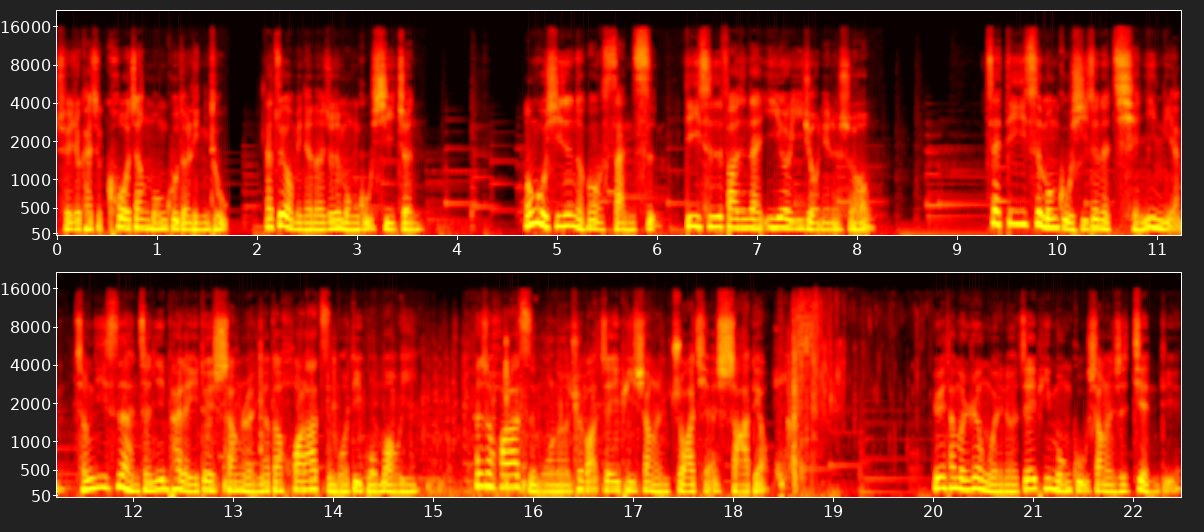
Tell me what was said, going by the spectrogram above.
所以就开始扩张蒙古的领土。那最有名的呢就是蒙古西征。蒙古西征总共有三次第一次发生在一二一九年的时候在第一次蒙古西征的前一年，成吉思汗曾经派了一队商人要到花剌子模帝国贸易，但是花剌子模呢，却把这一批商人抓起来杀掉，因为他们认为呢，这一批蒙古商人是间谍，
